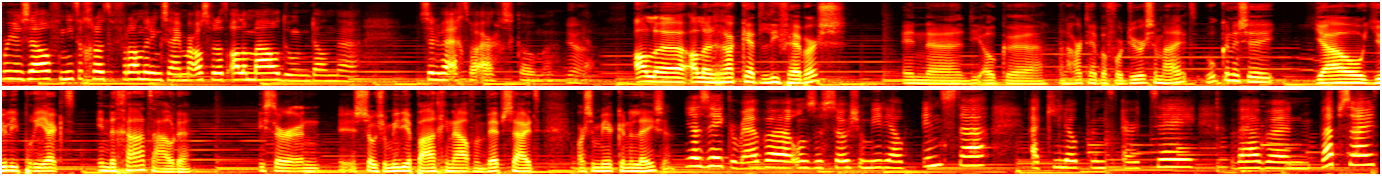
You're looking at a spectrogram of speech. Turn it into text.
voor jezelf niet een grote verandering zijn, maar als we dat allemaal doen, dan uh, zullen we echt wel ergens komen. Ja. ja. Alle, alle raketliefhebbers en uh, die ook uh, een hart hebben voor duurzaamheid, hoe kunnen ze jou, jullie project in de gaten houden? Is er een social media pagina of een website waar ze meer kunnen lezen? Jazeker, we hebben onze social media op Insta, akilo.rt. We hebben een website,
